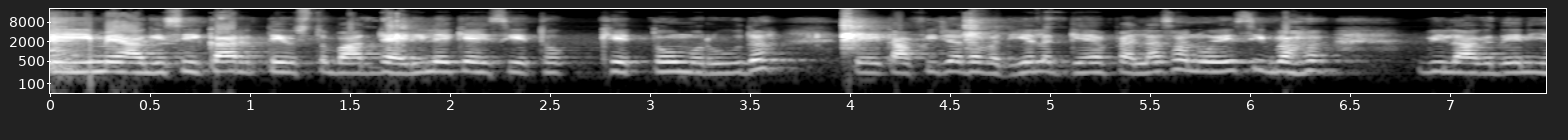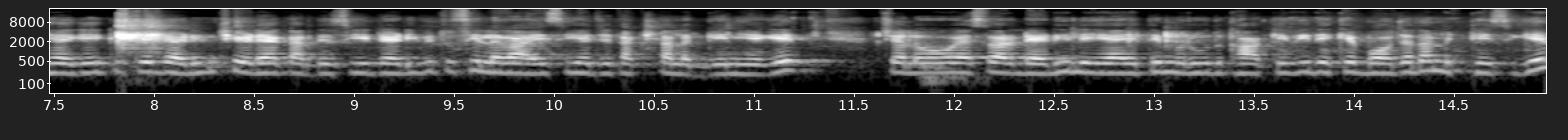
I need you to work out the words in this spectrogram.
ਤੇ ਮੈਂ ਆ ਗਈ ਸੀ ਘਰ ਤੇ ਉਸ ਤੋਂ ਬਾਅਦ ਡੈਡੀ ਲੈ ਕੇ ਆਈ ਸੀ ਇੱਥੋਂ ਖੇਤੋਂ ਅਮਰੂਦ ਤੇ ਕਾਫੀ ਜ਼ਿਆਦਾ ਵਧੀਆ ਲੱਗਿਆ। ਪਹਿਲਾਂ ਸਾਨੂੰ ਇਹ ਸੀ ਵੀ ਲੱਗਦੇ ਨਹੀਂ ਹੈਗੇ ਕਿਉਂਕਿ ਡੈਡੀ ਨੂੰ ਛੇੜਿਆ ਕਰਦੇ ਸੀ। ਡੈਡੀ ਵੀ ਤੁਸੀਂ ਲਗਾਏ ਸੀ, ਅਜੇ ਤੱਕ ਤਾਂ ਲੱਗੇ ਨਹੀਂ ਹੈਗੇ। ਚਲੋ, ਇਸ ਵਾਰ ਡੈਡੀ ਲੈ ਆਏ ਤੇ ਅਮਰੂਦ ਖਾ ਕੇ ਵੀ ਦੇਖੇ ਬਹੁਤ ਜ਼ਿਆਦਾ ਮਿੱਠੇ ਸੀਗੇ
